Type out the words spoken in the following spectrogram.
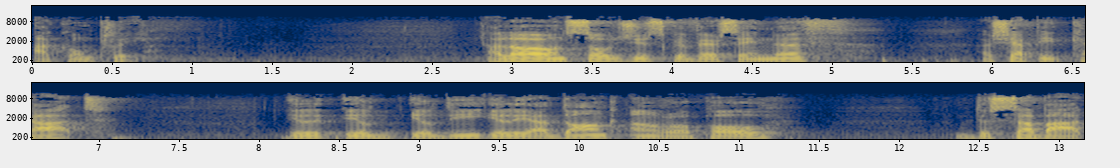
accomplies. Alors on saute jusqu'au verset 9, au chapitre 4. Il, il, il dit, il y a donc un repos de sabbat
